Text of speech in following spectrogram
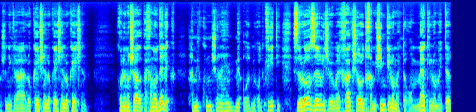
מה שנקרא לוקיישן לוקיישן לוקיישן. קחו למשל תחנות דלק, המיקום שלהן מאוד מאוד קריטי. זה לא עוזר לי שבמרחק של עוד 50 קילומטר או 100 קילומטר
